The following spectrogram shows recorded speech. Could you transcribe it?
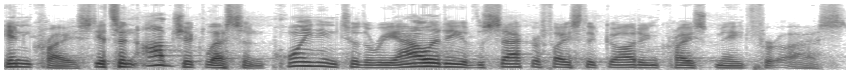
in Christ. It's an object lesson pointing to the reality of the sacrifice that God in Christ made for us.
